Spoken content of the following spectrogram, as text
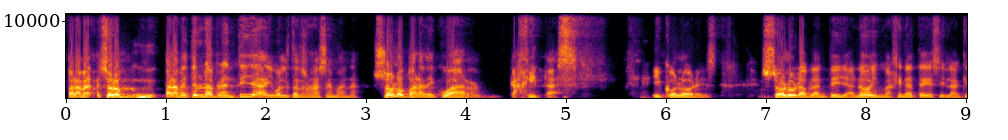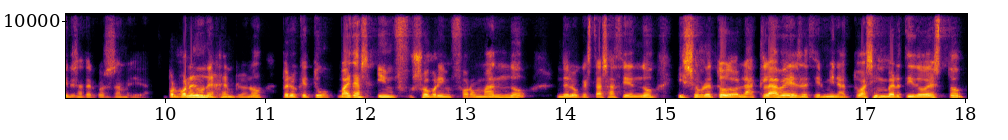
Para, solo mm, para meter una plantilla igual te una semana. Solo para adecuar cajitas y colores. Solo una plantilla, ¿no? Imagínate si la quieres hacer cosas a medida. Por poner un ejemplo, ¿no? Pero que tú vayas sobreinformando de lo que estás haciendo y sobre todo la clave es decir, mira, tú has invertido esto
